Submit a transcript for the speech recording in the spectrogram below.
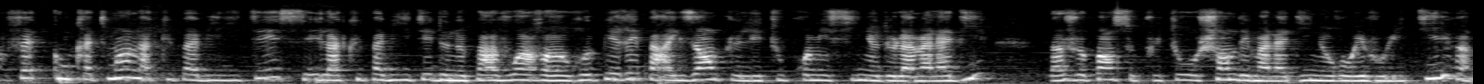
En fait, concrètement, la culpabilité, c'est la culpabilité de ne pas avoir euh, repéré, par exemple, les tout premiers signes de la maladie. Là, je pense plutôt au champ des maladies neuroévolutives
